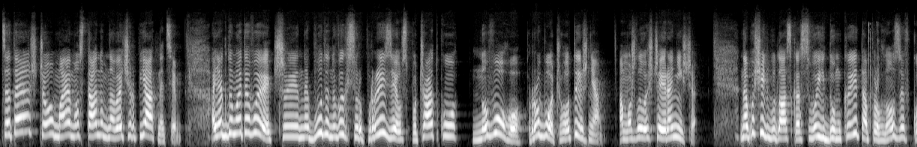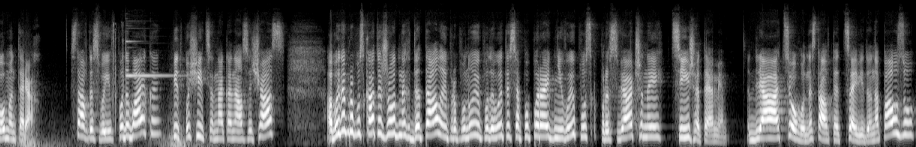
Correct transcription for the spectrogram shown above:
це те, що маємо станом на вечір п'ятниці. А як думаєте ви, чи не буде нових сюрпризів з початку нового робочого тижня? А можливо ще й раніше? Напишіть, будь ласка, свої думки та прогнози в коментарях. Ставте свої вподобайки, підпишіться на канал сейчас. Аби не пропускати жодних деталей, пропоную подивитися попередній випуск, присвячений цій же темі. Для цього не ставте це відео на паузу,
